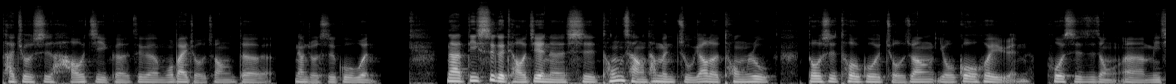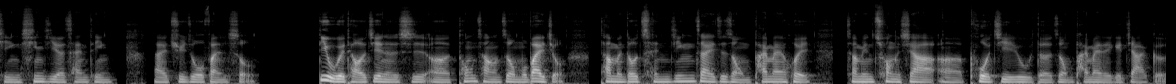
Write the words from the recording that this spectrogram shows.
他就是好几个这个摩拜酒庄的酿酒师顾问。那第四个条件呢，是通常他们主要的通路都是透过酒庄邮购会员或是这种呃米其林星级的餐厅来去做贩售。第五个条件呢是，呃，通常这种摩拜酒，他们都曾经在这种拍卖会上面创下呃破纪录的这种拍卖的一个价格。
